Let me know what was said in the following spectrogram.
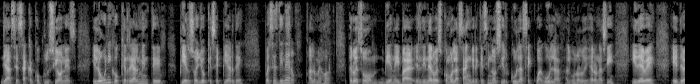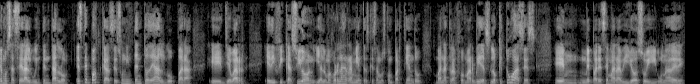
Ya se saca conclusiones y lo único que realmente pienso yo que se pierde pues es dinero, a lo mejor. Pero eso viene y va. El dinero es como la sangre, que si no circula se coagula, algunos lo dijeron así, y debe, eh, debemos hacer algo, intentarlo. Este podcast es un intento de algo para eh, llevar edificación y a lo mejor las herramientas que estamos compartiendo van a transformar vidas. Lo que tú haces em, me parece maravilloso y una de,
